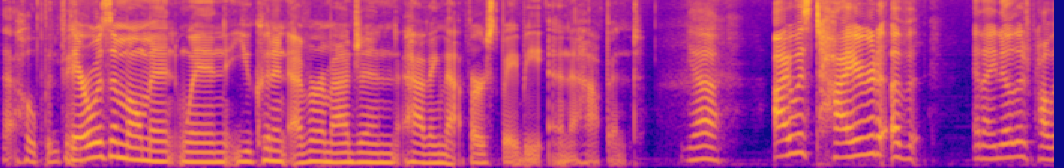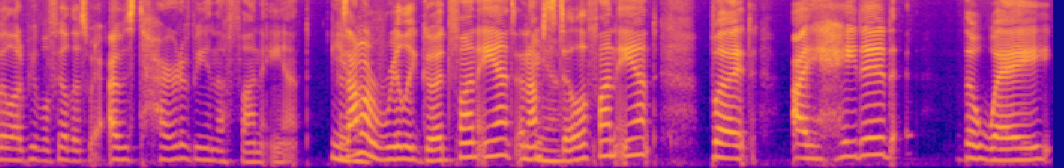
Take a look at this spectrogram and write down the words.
that hope and faith. There was a moment when you couldn't ever imagine having that first baby and it happened. yeah, I was tired of, and I know there's probably a lot of people feel this way. I was tired of being the fun aunt because Yeah. I'm a really good fun aunt, and I'm Yeah. still a fun aunt, but I hated the way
